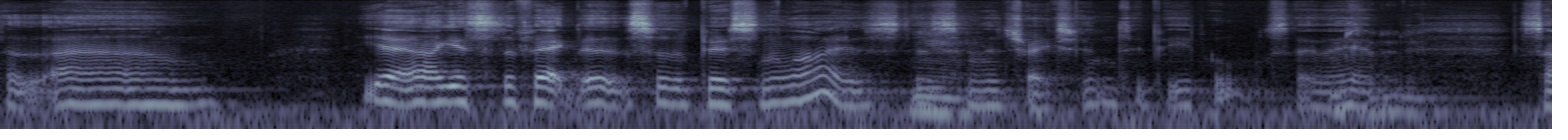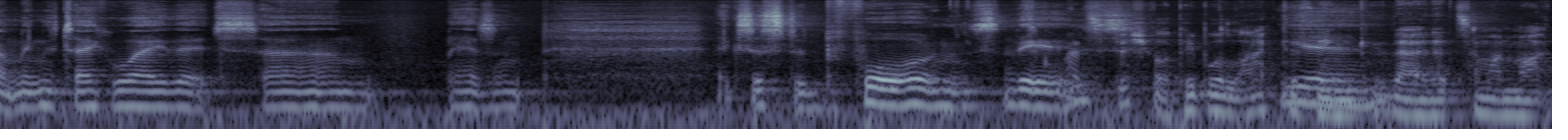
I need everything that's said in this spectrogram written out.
So, um, yeah, I guess the fact that it's sort of personalised is Yeah. an attraction to people. So they have something to take away that um, hasn't existed before and it's It's quite special. People like to Yeah. think though that someone might,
